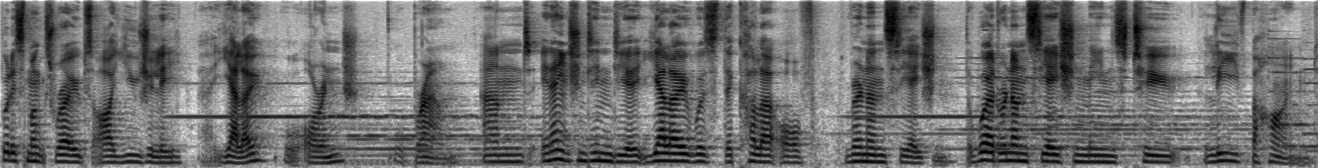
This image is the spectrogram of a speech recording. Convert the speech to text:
Buddhist monks' robes are usually uh, yellow or orange or brown. And in ancient India, yellow was the colour of renunciation. The word renunciation means to leave behind.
